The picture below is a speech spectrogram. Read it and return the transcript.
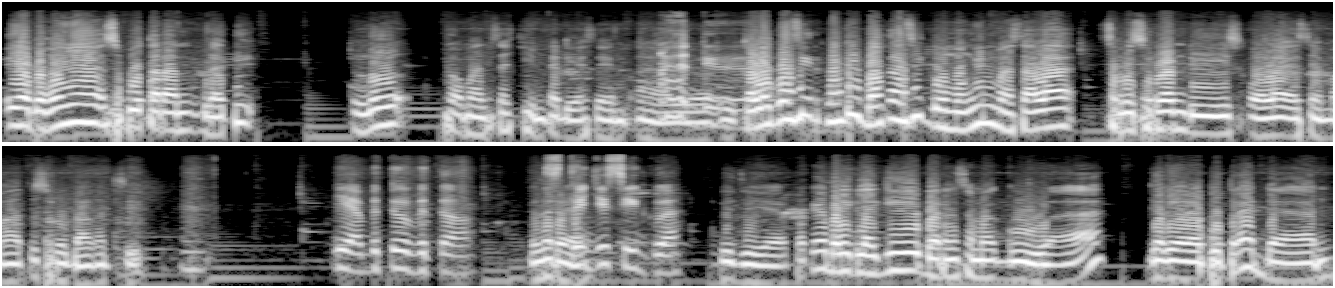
Iya pokoknya seputaran berarti lo romansa cinta di SMA. Kalau gue sih nanti bakal sih ngomongin masalah seru-seruan di sekolah SMA tuh seru banget sih. Iya betul betul. Bener ya? Setuju sih gue. Setuju ya. Pokoknya balik lagi bareng sama gua Galia Putra dan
